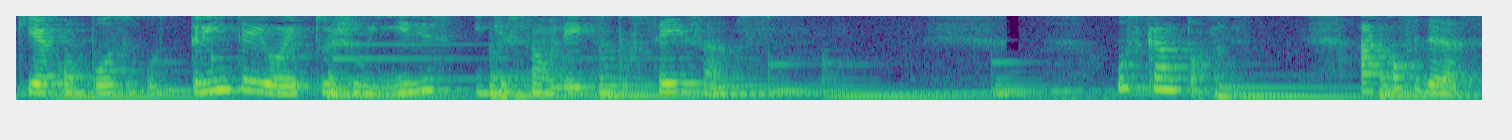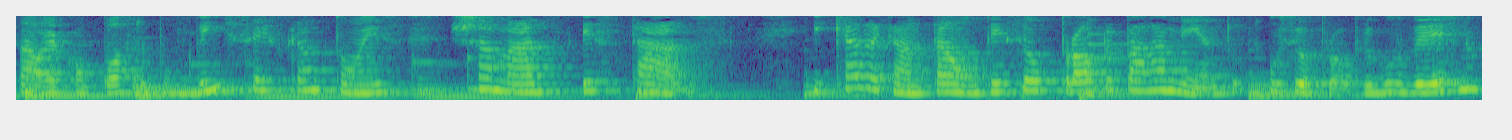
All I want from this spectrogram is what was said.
que é composto por 38 juízes e que são eleitos por seis anos. Os cantões. A confederação é composta por 26 cantões chamados estados, e cada cantão tem seu próprio parlamento, o seu próprio governo,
